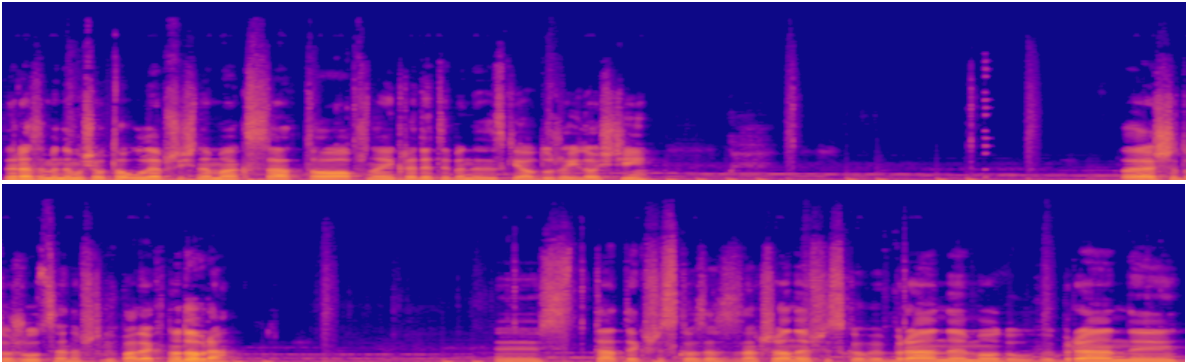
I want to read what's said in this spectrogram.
Tym razem będę musiał to ulepszyć na maksa, to przynajmniej kredyty będę zyskiwał w dużej ilości. To ja jeszcze dorzucę na wszelki wypadek. No dobra. Yy, statek, wszystko zaznaczone, wszystko wybrane, moduł wybrany.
